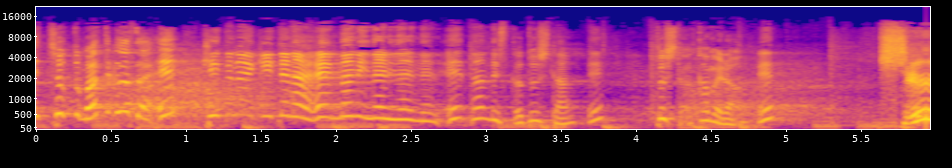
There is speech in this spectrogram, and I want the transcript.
え、ちょっと待ってください。え、聞いてない、聞いてない。え、なになになになにえ、何ですか？どうした？え、どうした？カメラ？え？終了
